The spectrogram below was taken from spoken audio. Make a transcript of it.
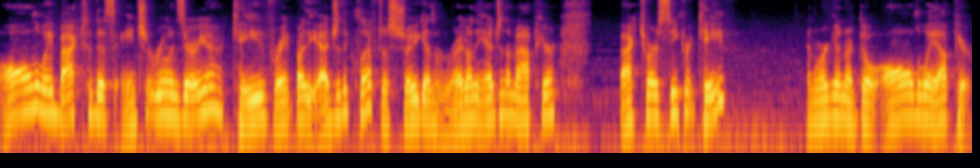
all the way back to this ancient ruins area, cave right by the edge of the cliff. Just show you guys right on the edge of the map here. Back to our secret cave, and we're going to go all the way up here.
